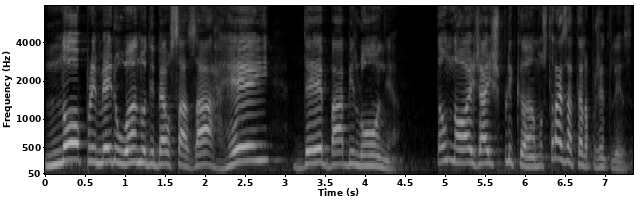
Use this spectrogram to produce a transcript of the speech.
No primeiro ano de Belsazar, rei de Babilônia. Então nós já explicamos, traz a tela por gentileza.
